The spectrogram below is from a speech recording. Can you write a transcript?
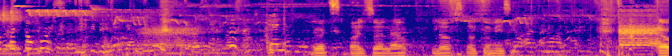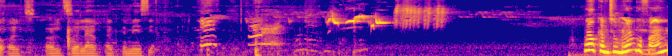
Siko ready? Goats also love loves Artemisia. Cow also love Artemisia. Welcome to Mlango Farm.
